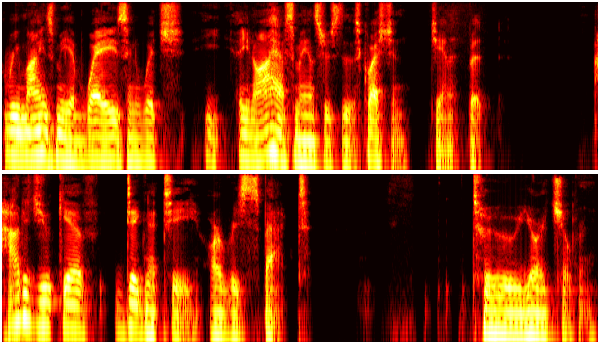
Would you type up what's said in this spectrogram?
reminds me of ways in which you know I have some answers to this question, Janet. But how did you give dignity or respect to your children?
